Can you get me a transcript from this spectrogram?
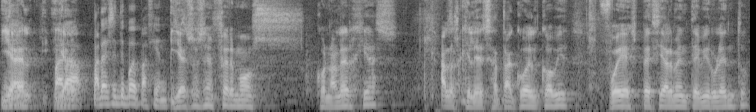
¿Y ¿eh? a él- y para, a- para ese tipo de pacientes. ¿Y a esos enfermos con alergias, a los que les atacó el COVID, fue especialmente virulento?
